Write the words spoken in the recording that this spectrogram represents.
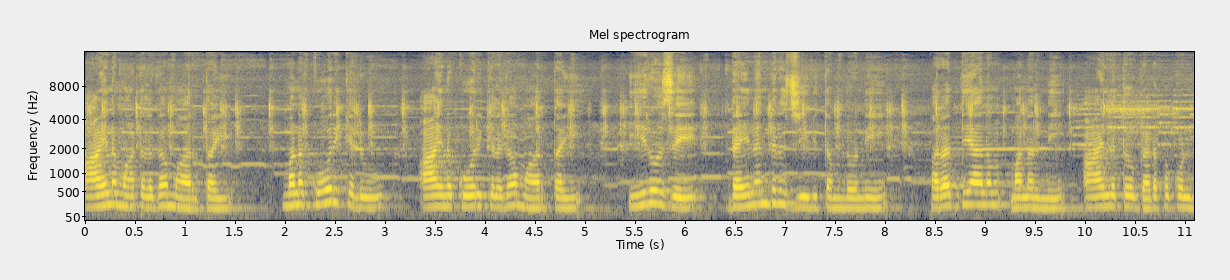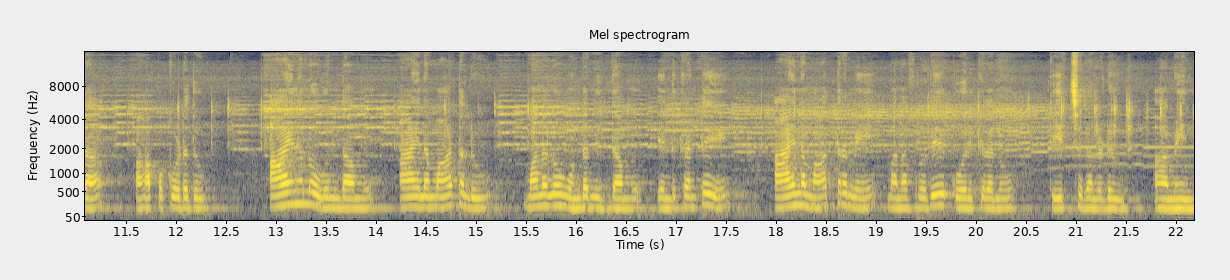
ఆయన మాటలుగా మారుతాయి. మన కోరికలు ఆయన కోరికలుగా మారుతాయి. ఈరోజే దైనందిన జీవితంలోని పరధ్యానం మనల్ని ఆయనతో గడపకుండా ఆపకూడదు. ఆయనలో ఉందాము. ఆయన మాటలు మనలో ఉండనిద్దాము. ఎందుకంటే ఆయన మాత్రమే మన హృదయ కోరికలను తీర్చగలడు. ఆమెన్.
